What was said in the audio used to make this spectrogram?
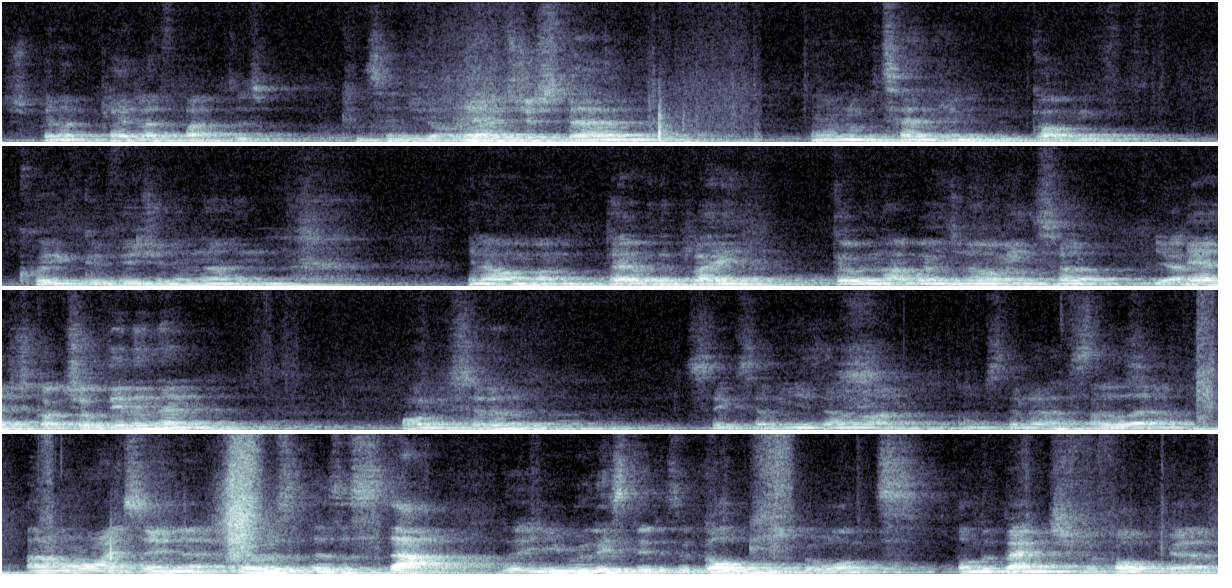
just been played left back. Just continued on. Yeah, it's just um, you know, number ten. You, you've got to be quick, good vision in that, and you know, I'm, I'm better with the play going that way. Do you know what I mean? So Yeah. yeah, just got chucked in, and then all of a sudden, six, seven years down the line, I'm still there. Still so- there. And I'm alright saying that there was there's a stat that you were listed as a goalkeeper once on the bench for Falkirk.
